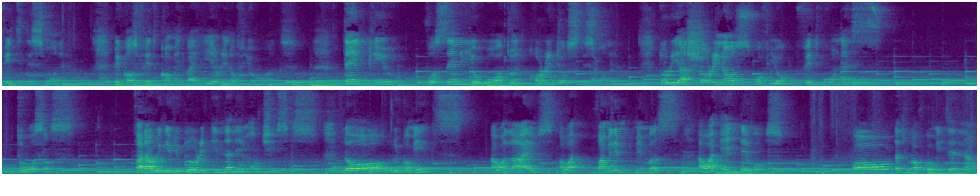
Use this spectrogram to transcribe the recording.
faith this morning. Because faith cometh by hearing of your. Thank you for sending your word to encourage us this morning, to reassuring us of your faithfulness towards us. Father, we give you glory in the name of Jesus. Lord, we commit our lives, our family members, our endeavors, all that you have committed in our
